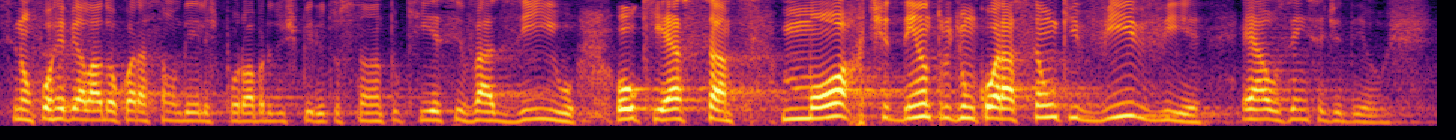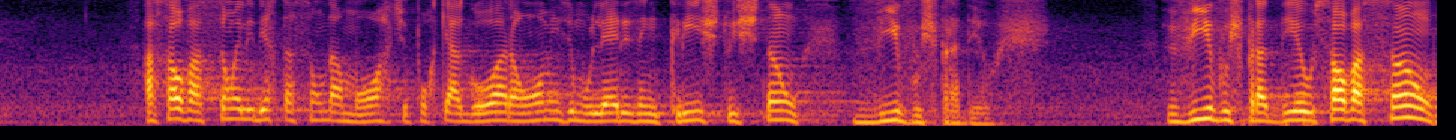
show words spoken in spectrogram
se não for revelado ao coração deles por obra do Espírito Santo, que esse vazio ou que essa morte dentro de um coração que vive é a ausência de Deus. A salvação é libertação da morte, porque agora homens e mulheres em Cristo estão vivos para Deus. Vivos para Deus. Salvação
